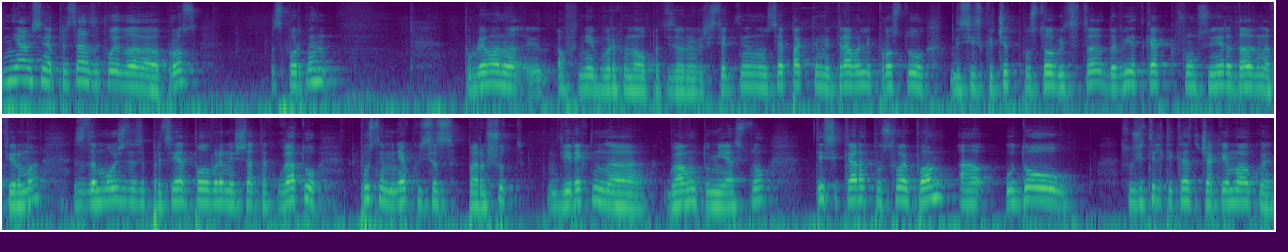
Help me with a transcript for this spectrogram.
нямаш си на представа за какво идва въпрос. Според мен проблема на... Оф, ние говорихме много пъти за университетите, но все пак не трябва ли просто да се изкачат по стълбицата, да видят как функционира дадена фирма, за да може да се преценят по-добре нещата. Когато пуснем някой с парашут директно на главното място, те се карат по своя план, а отдолу служителите казват, чакай малко е.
